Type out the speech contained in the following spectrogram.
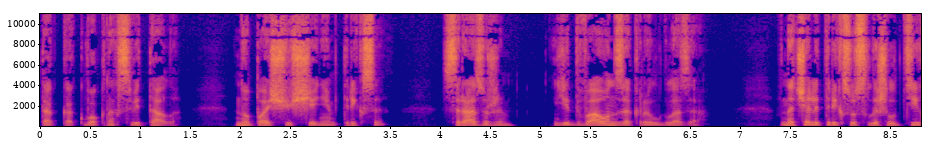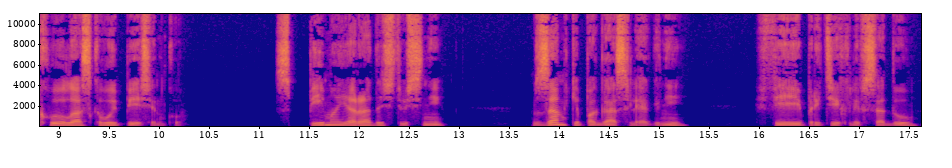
так как в окнах светало. Но по ощущениям Трикса, сразу же, едва он закрыл глаза. Вначале Трикс услышал тихую ласковую песенку — Спи, моя радость, усни. В замке погасли огни, Феи притихли в саду,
